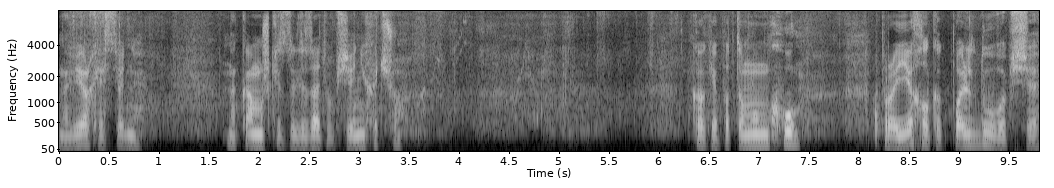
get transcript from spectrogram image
Наверх я сегодня на камушки залезать вообще не хочу. Как я по тому мху проехал, как по льду вообще.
